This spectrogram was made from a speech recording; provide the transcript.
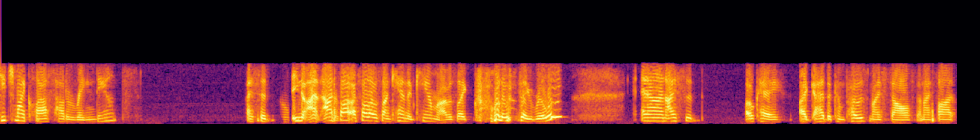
teach my class how to rain dance. I said, you know, I, I thought I thought I was on candid camera. I was like, what would they really? And I said, okay. I, I had to compose myself, and I thought,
